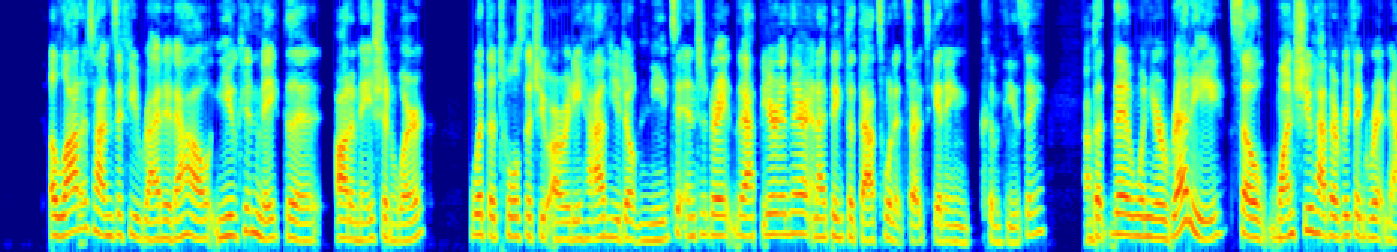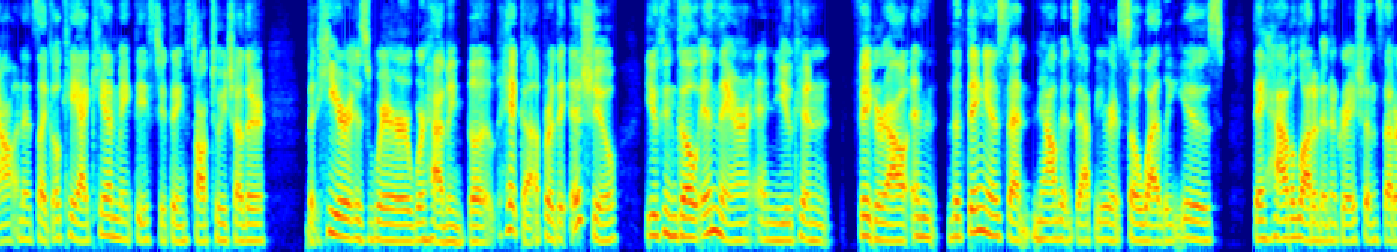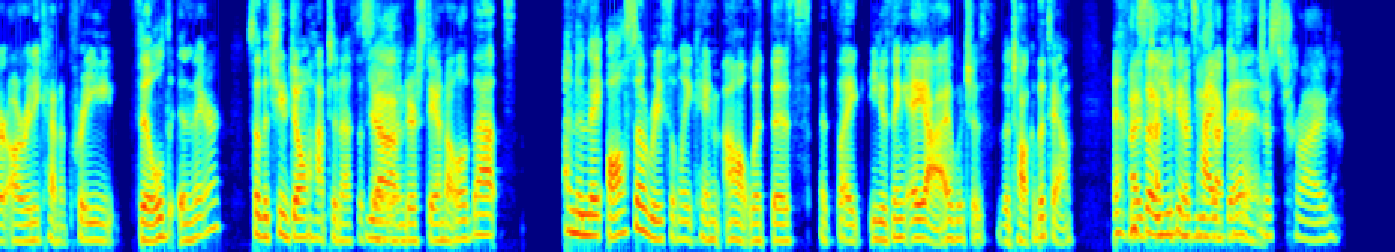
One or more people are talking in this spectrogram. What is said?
a lot of times if you write it out, you can make the automation work with the tools that you already have. You don't need to integrate Zapier in there. And I think that that's when it starts getting confusing. Ah. But then when you're ready, so once you have everything written out and it's like, okay, I can make these two things talk to each other, but here is where we're having the hiccup or the issue, you can go in there and you can figure out. And the thing is that now that Zapier is so widely used, they have a lot of integrations that are already kind of pre-filled in there so that you don't have to necessarily Yeah. understand all of that. And then they also recently came out with this, it's like using AI, which is the talk of the town. And I- so I you can I've that type in. just tried.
